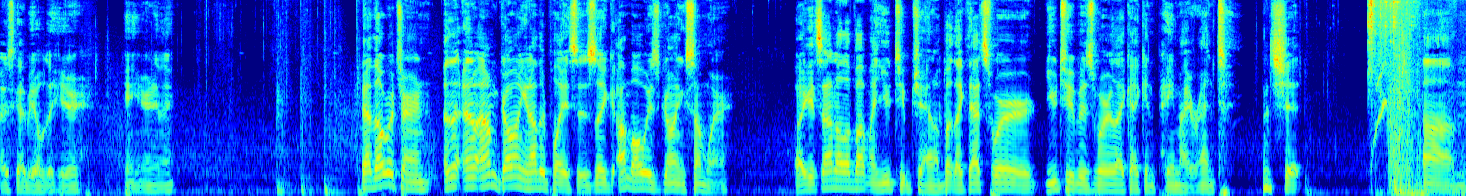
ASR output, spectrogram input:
I just gotta be able to hear. Can't hear anything. Yeah, they'll return, and, and I'm going in other places. Like I'm always going somewhere. Like it's not all about my YouTube channel, but like that's where YouTube is where like I can pay my rent and shit. Um,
